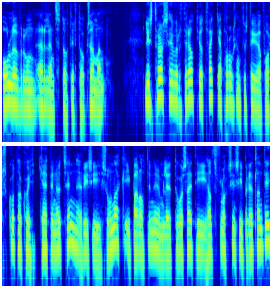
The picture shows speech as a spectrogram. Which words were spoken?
Ólafrún Erlendsdóttir tók saman. Liz Truss hefur 32% stiga forskot á keppinautsinn Rísi Súnak í baráttinu um leðtúasæti í halsflokksins í Breitlandi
